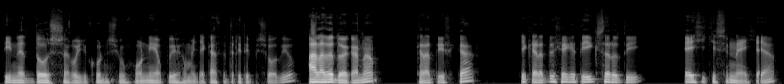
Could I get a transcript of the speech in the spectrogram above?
την εντός εισαγωγικών συμφωνία που είχαμε για κάθε τρίτο επεισόδιο. Αλλά δεν το έκανα. Κρατήθηκα και κρατήθηκα γιατί ήξερα ότι έχει και συνέχεια.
